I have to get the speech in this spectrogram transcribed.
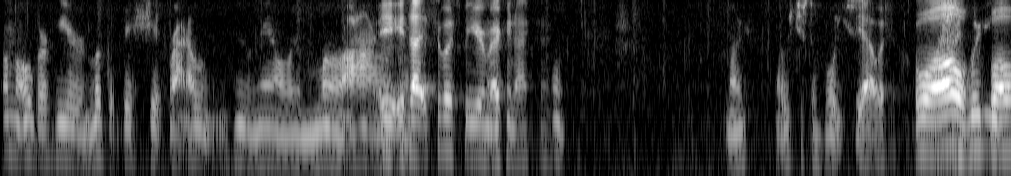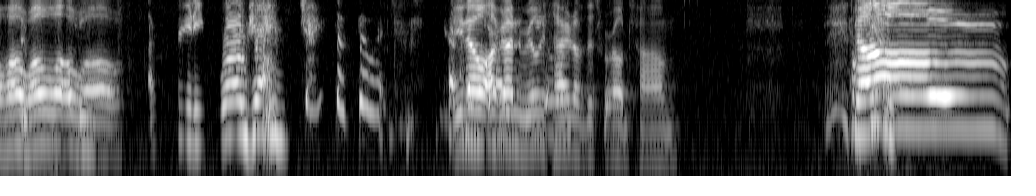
Come over here and look at this shit right over here now. Is that supposed to be your American accent? No, that was just a voice. Yeah. What's? Whoa! Really- Whoa! Whoa! Whoa! Whoa! Whoa! I really. Whoa, James! James, don't do it! You know, I've gotten really tired of this world, Tom. No!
